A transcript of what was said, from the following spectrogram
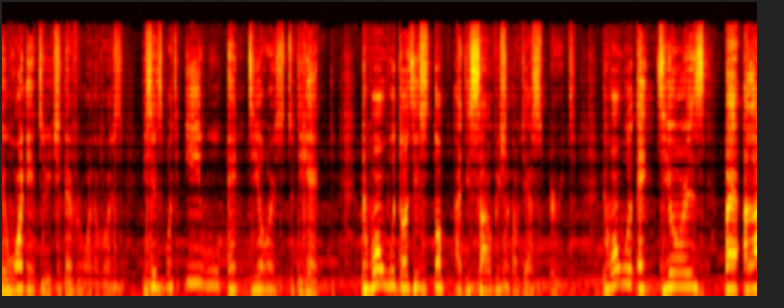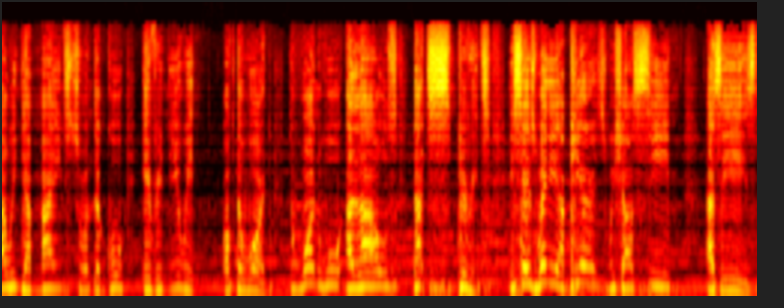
A warning to each and every one of us. He says, But he who endures to the end, the one who doesn't stop at the salvation of their spirit, the one who endures by allowing their minds to undergo a renewing of the word. The one who allows that spirit. He says, when he appears, we shall see him as he is.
